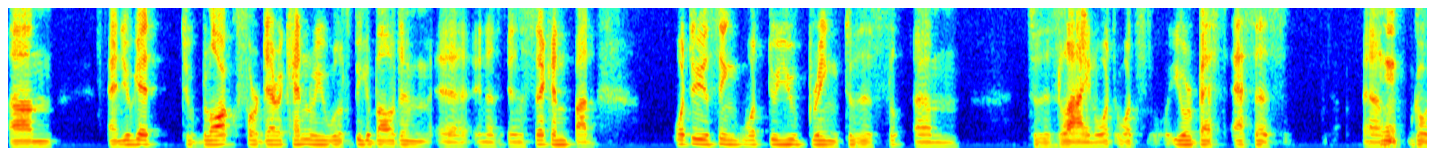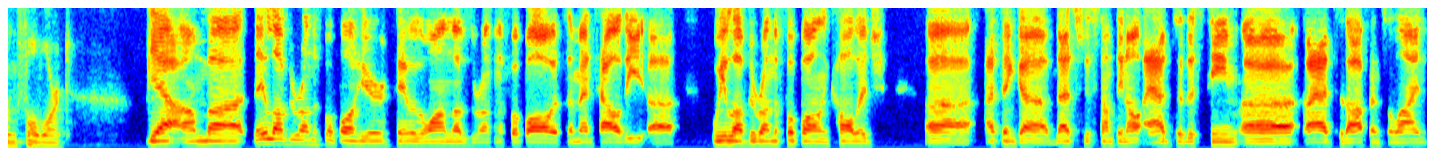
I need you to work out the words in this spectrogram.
Um, and you get to block for Derrick Henry. We'll speak about him uh, in a in a second. But what do you think? What do you bring to this um, to this line? What what's your best assets um, mm-hmm. going forward? Yeah, um, uh, they love to run the football here. Taylor Lewan loves to run the football. It's a mentality. Uh, we love to run the football in college. Uh, I think uh, that's just something I'll add to this team. Uh, add to the offensive line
